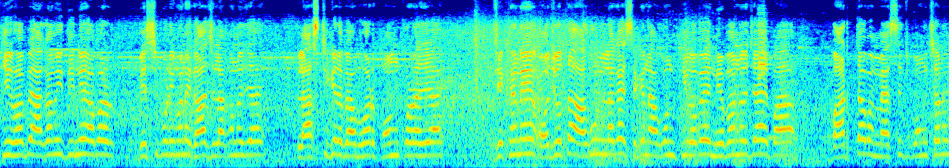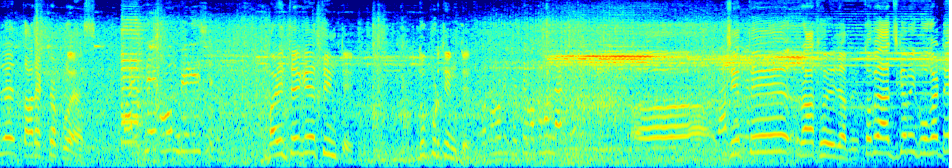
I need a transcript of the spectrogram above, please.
কীভাবে আগামী দিনে আবার বেশি পরিমাণে গাছ লাগানো যায় প্লাস্টিকের ব্যবহার কম করা যায় যেখানে অযথা আগুন লাগায় সেখানে আগুন কীভাবে নেভানো যায় বা বার্তা বা মেসেজ পৌঁছানো যায় তার একটা প্রয়াস। বাড়ি থেকে তিনটে দুপুর তিনটে। যেতে রাত হয়ে যাবে। তবে আজকে আমি গোঘাটে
